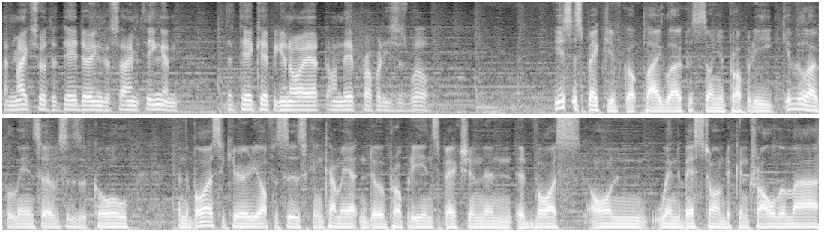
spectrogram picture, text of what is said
and make sure that they're doing the same thing and that they're keeping an eye out on their properties as well. If you suspect you've got plague locusts on your property, give the local land services a call and the biosecurity officers can come out and do a property inspection and advice on when the best time to control them are.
